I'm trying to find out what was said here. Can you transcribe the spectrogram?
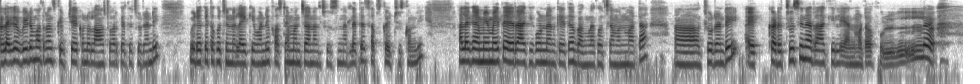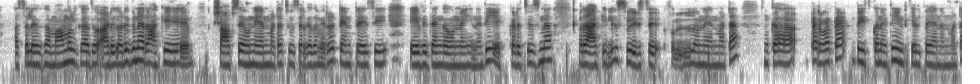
అలాగే వీడియో మాత్రం స్కిప్ చేయకుండా లాస్ట్ వరకు అయితే చూడండి. వీడియోకైతే ఒక చిన్న లైక్ ఇవ్వండి. ఫస్ట్ టైం మన ఛానల్ చూస్తున్నట్లయితే సబ్స్క్రైబ్ చేసుకోండి. అలాగే మేమైతే రాఖీ కొనడానికి అయితే బంగ్లాకి వచ్చామన్నమాట. చూడండి ఎక్కడ చూసిన రాఖీలే అనమాట ఫుల్ అసలు ఇక మామూలు కాదు. అడుగడుగున రాఖీ షాప్సే ఉన్నాయన్నమాట. చూసారు కదా మీరు? టెంట్ వేసి ఏ విధంగా ఉన్నాయి అనేది ఎక్కడ చూసినా రాఖీలు స్వీట్స్ ఫుల్ ఉన్నాయన్నమాట. ఇంకా తర్వాత తీసుకొని అయితే ఇంటికి వెళ్ళిపోయాను అనమాట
